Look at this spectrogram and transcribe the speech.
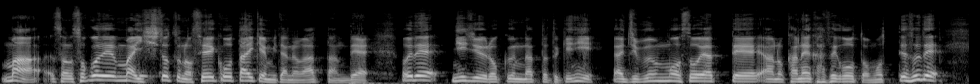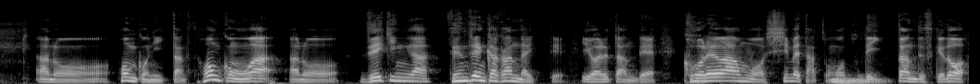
まあ、その、そこで、まあ、一つの成功体験みたいなのがあったんで、それで26になった時に、あ自分もそうやって、あの、金稼ごうと思って、それで、あの、香港に行ったんです。香港は、あの、税金が全然かかんないって言われたんで、これはもう閉めたと思って行ったんですけど、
